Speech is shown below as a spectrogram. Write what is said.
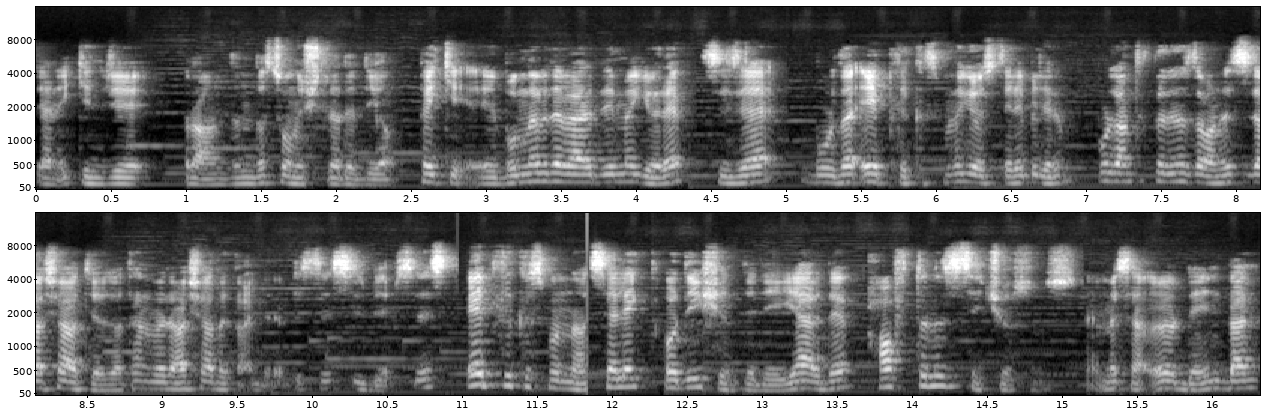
yani ikinci round'ın da sonuçları diyor. Peki e, bunları da verdiğime göre size burada apply kısmını gösterebilirim. Buradan tıkladığınız zaman da sizi aşağı atıyor zaten. Böyle aşağıda kaydırabilirsiniz. Siz bilirsiniz. Apply kısmından Select Audition dediği yerde haftanızı seçiyorsunuz. Yani mesela örneğin ben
